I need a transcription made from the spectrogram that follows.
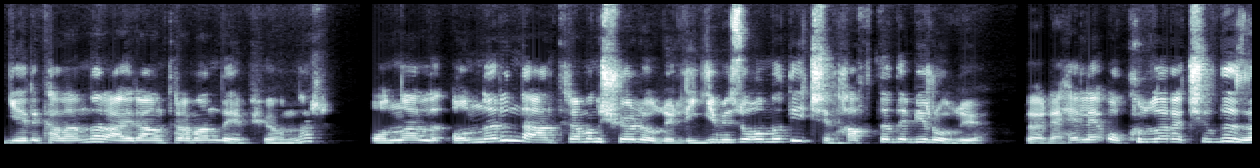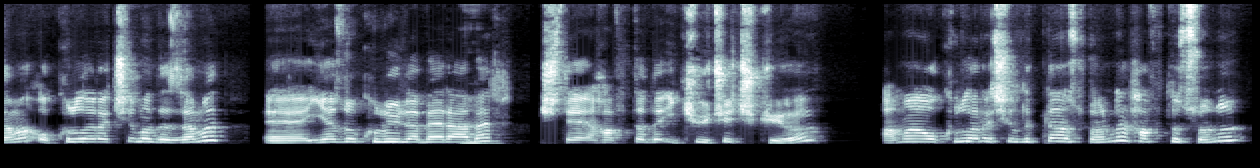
geri kalanlar ayrı antrenman da yapıyor onlar. Onlarla, onların da antrenmanı şöyle oluyor. Ligimiz olmadığı için haftada bir oluyor. Böyle hele okullar açıldığı zaman, okullar açılmadığı zaman e, yaz okuluyla beraber işte haftada 2-3'e çıkıyor. Ama okullar açıldıktan sonra hafta sonu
